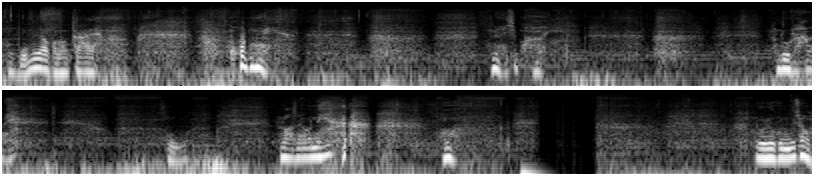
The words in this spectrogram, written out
โอ้โหไม่ได้ออกกำลังกายอะโคตรเหนื่อย เหนื่อยชิบหายดูทางนี้โหรอดในวันนี้ดูดูคุณผู้ชม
